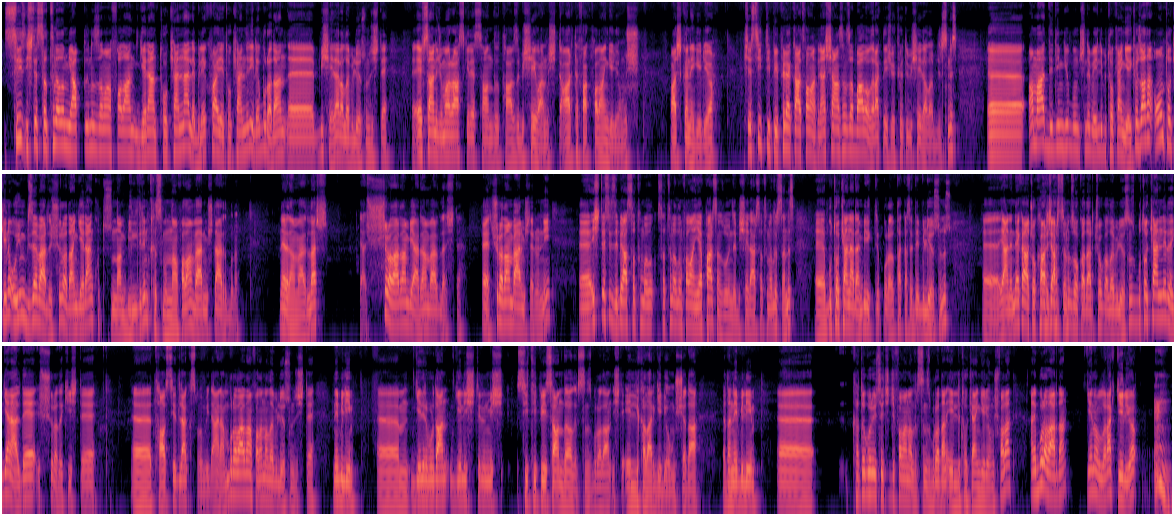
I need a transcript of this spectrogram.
siz işte satın alım yaptığınız zaman falan gelen tokenlerle Black Friday tokenleriyle buradan e, bir şeyler alabiliyorsunuz. İşte Efsane Cuma rastgele sandığı tarzı bir şey varmış. İşte artefak falan geliyormuş. Başka ne geliyor? İşte CTP, prekart falan filan şansınıza bağlı olarak değişiyor. Kötü bir şey de alabilirsiniz. Ee, ama dediğim gibi bunun içinde belli bir token gerekiyor. Zaten 10 tokeni oyun bize verdi. Şuradan gelen kutusundan bildirim kısmından falan vermişlerdi bunu. Nereden verdiler? Ya şuralardan bir yerden verdiler işte. Evet şuradan vermişler örneğin. Ee, işte siz de biraz satın alın, satın alın falan yaparsanız oyunda bir şeyler satın alırsanız e, bu tokenlerden biriktirip burada takas edebiliyorsunuz. E, yani ne kadar çok harcarsanız o kadar çok alabiliyorsunuz. Bu tokenleri de genelde şuradaki işte e, tavsiye edilen kısmı mıydı? Aynen buralardan falan alabiliyorsunuz işte. Ne bileyim e, gelir buradan geliştirilmiş CTP sandığı alırsınız. Buradan işte 50 kadar geliyormuş ya da ya da ne bileyim ee, kategori seçici falan alırsınız. Buradan 50 token geliyormuş falan. Hani buralardan genel olarak geliyor.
